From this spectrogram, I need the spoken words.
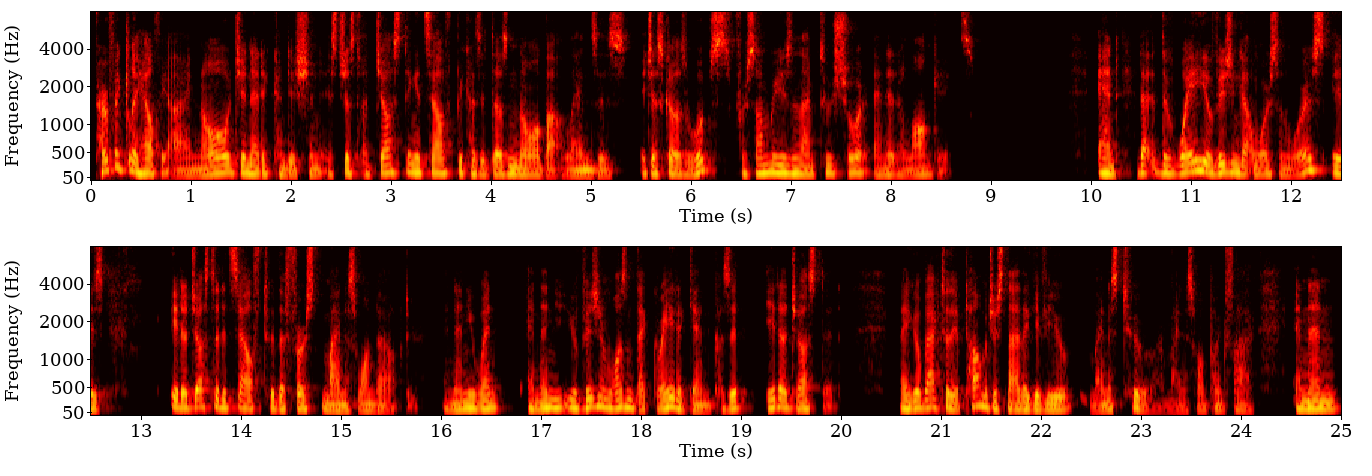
perfectly healthy eye, no genetic condition, is just adjusting itself because it doesn't know about lenses. It just goes, whoops, for some reason I'm too short and it elongates. And that the way your vision got worse and worse is it adjusted itself to the first minus one diopter. And then you went, and then your vision wasn't that great again because it, it adjusted. Now you go back to the optometrist. Now they give you minus two or minus 1.5. And then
